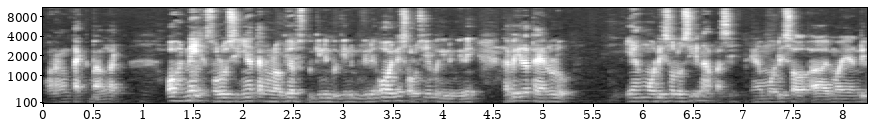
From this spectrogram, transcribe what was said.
orang tech banget. Oh nih solusinya teknologi harus begini begini begini. Oh ini solusinya begini begini. Tapi kita tanya dulu yang mau disolusiin apa sih? Yang mau di mau yang di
